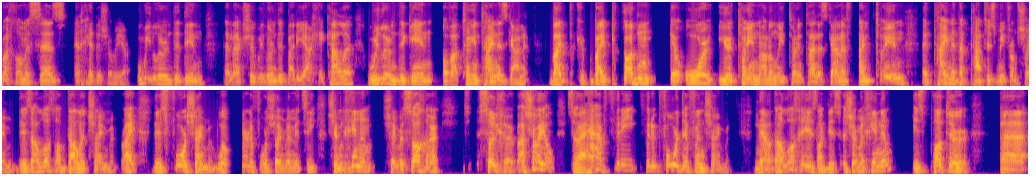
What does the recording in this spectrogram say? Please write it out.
Chama. Says a chiddush over here. We learned the din, and actually we learned it by the Yachikala. We learned the din of Atoyin Tainas Ganem. By by Pkodin or you're toying not only toying Tanas Ganef, I'm toying a taina that patters me from Shemim. There's a loss of Dalit Shemim, right? There's four Shemim. What are the four Shemim? It's Shem Chinim, Shem Socher, Socher, Bashoyel. So I have three, three, four different Shemim. Now the halacha is like this: a Shem is potter uh,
